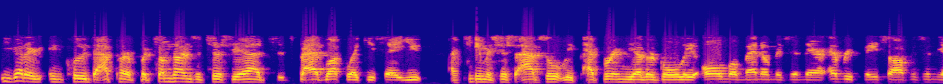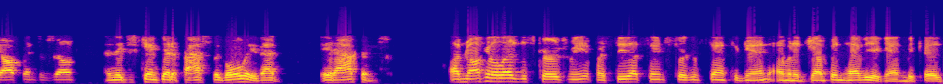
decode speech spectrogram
you got to include that part. But sometimes it's just, yeah, it's, it's bad luck. Like you say, you, a team is just absolutely peppering the other goalie. All momentum is in there. Every face-off is in the offensive zone, and they just can't get it past the goalie. That it happens. I'm not going to let it discourage me. If I see that same circumstance again, I'm going to jump in heavy again because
